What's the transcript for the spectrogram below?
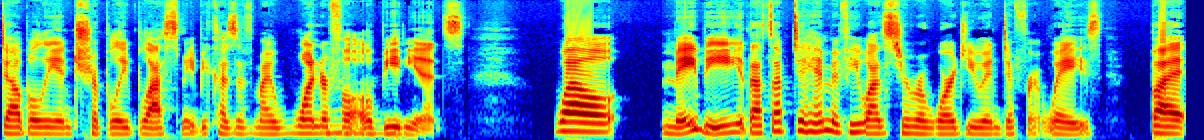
doubly and triply bless me because of my wonderful Mhm. obedience. Well, maybe that's up to Him if He wants to reward you in different ways. But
